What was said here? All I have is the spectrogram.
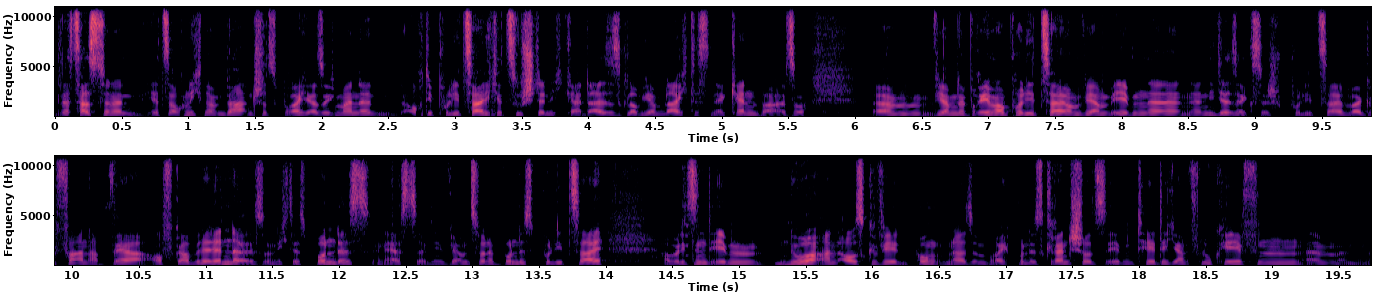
das hast du dann jetzt auch nicht nur im Datenschutzbereich, also ich meine auch die polizeiliche Zuständigkeit, da ist es, glaube ich, am leichtesten erkennbar. Also ähm, wir haben eine Bremer Polizei und wir haben eben eine, eine, niedersächsische Polizei, weil Gefahrenabwehr Aufgabe der Länder ist und nicht des Bundes in erster Linie. Wir haben zwar eine Bundespolizei, aber die sind eben nur an ausgewählten Punkten, also im Bereich Bundesgrenzschutz eben tätig, an Flughäfen, ähm,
